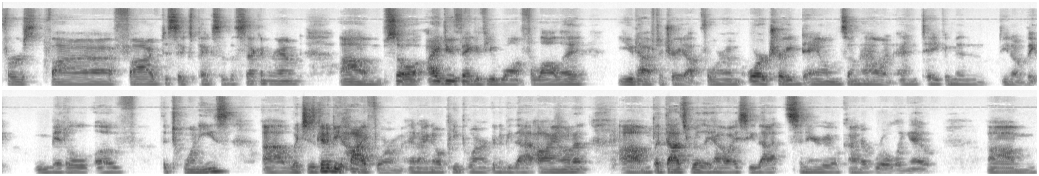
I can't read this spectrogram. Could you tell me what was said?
first five five to six picks of the second round. Um, so I do think if you want Faalele, you'd have to trade up for him or trade down somehow and, and take him in, you know, the middle of the 20s, uh, which is going to be high for him. And I know people aren't going to be that high on it, um, but that's really how I see that scenario kind of rolling out. Um,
